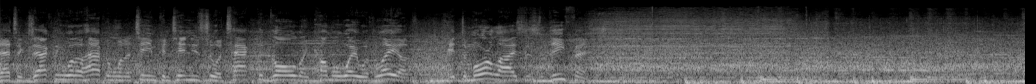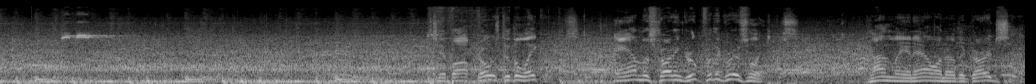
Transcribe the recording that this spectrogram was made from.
That's exactly what will happen when a team continues to attack the goal and come away with layups. It demoralizes the defense. Tip-off goes to the Lakers. And the starting group for the Grizzlies. Conley and Allen are the guard set.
